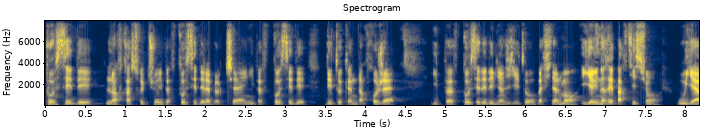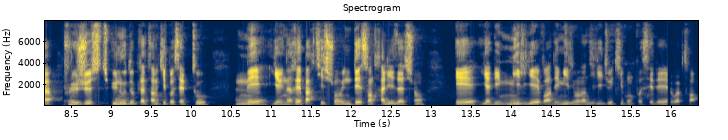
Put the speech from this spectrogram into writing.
posséder l'infrastructure, ils peuvent posséder la blockchain, ils peuvent posséder des tokens d'un projet, ils peuvent posséder des biens digitaux. Bah, finalement, il y a une répartition où il y a plus juste une ou deux plateformes qui possèdent tout, mais il y a une répartition, une décentralisation, et il y a des milliers, voire des millions d'individus qui vont posséder le Web3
